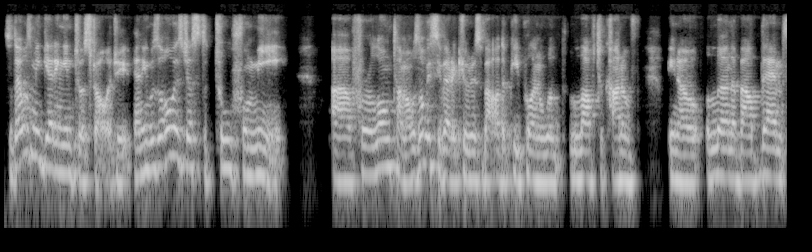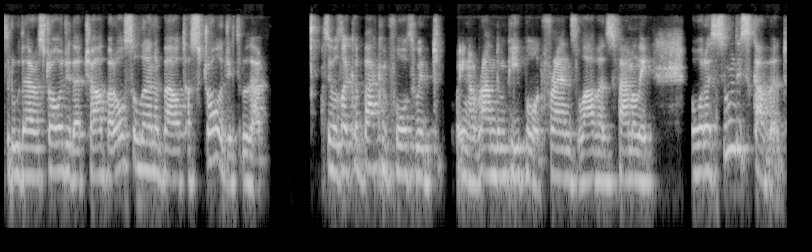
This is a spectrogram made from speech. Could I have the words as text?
So that was me getting into astrology. And it was always just a tool for me uh, for a long time. I was obviously very curious about other people and would love to kind of, you know, learn about them through their astrology, their chart, but also learn about astrology through them. So it was like a back and forth with, you know, random people, friends, lovers, family. But what I soon discovered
